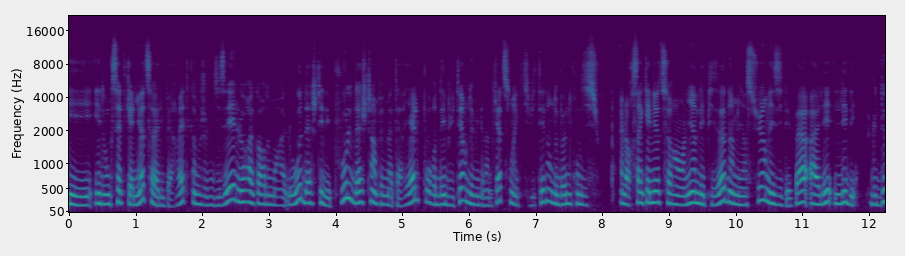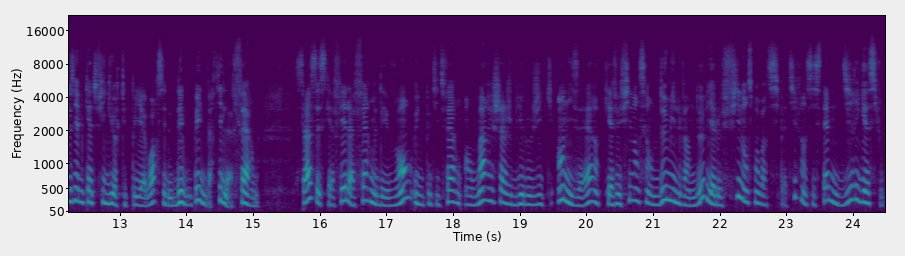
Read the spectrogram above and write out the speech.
Et, donc cette cagnotte, ça va lui permettre, comme je le disais, le raccordement à l'eau, d'acheter des poules, d'acheter un peu de matériel pour débuter en 2024 son activité dans de bonnes conditions. Alors sa cagnotte sera en lien de l'épisode, hein, bien sûr, n'hésitez pas à aller l'aider. Le deuxième cas de figure qu'il peut y avoir, c'est de développer une partie de la ferme. Ça, c'est ce qu'a fait la ferme des Vents, une petite ferme en maraîchage biologique en Isère, qui a fait financer en 2022 via le financement participatif un système d'irrigation.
